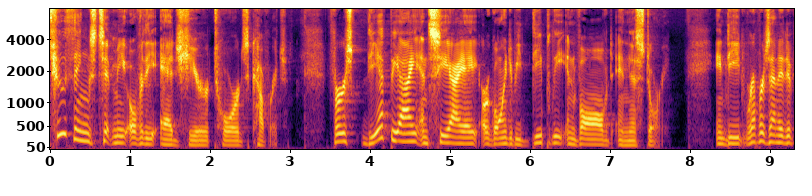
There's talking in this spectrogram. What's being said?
Two things tip me over the edge here towards coverage. First, the FBI and CIA are going to be deeply involved in this story. Indeed, Representative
